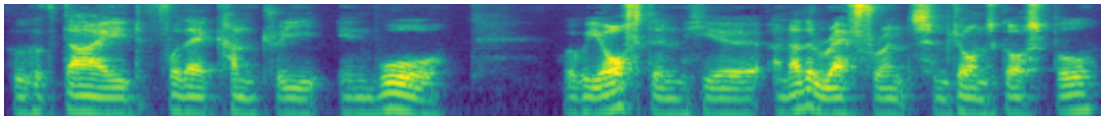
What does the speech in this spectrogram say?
who have died for their country in war, where we often hear another reference from John's Gospel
